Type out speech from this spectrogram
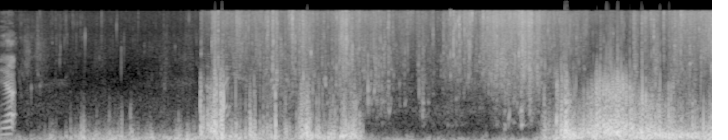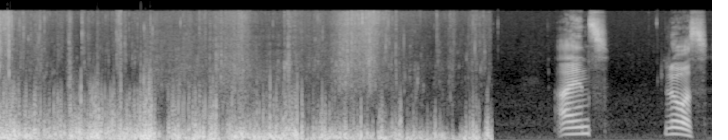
Ja. Eins, los.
